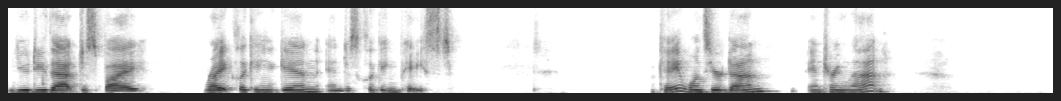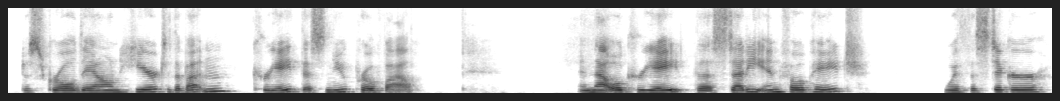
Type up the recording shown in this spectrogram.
you do that just by right clicking again and just clicking paste. Okay, once you're done entering that, just scroll down here to the button, create this new profile. And that will create the study info page with the sticker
